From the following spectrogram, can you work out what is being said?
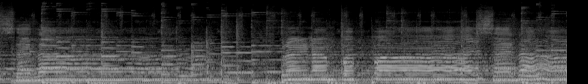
सलाम. प्रणाम पप्पा सलाम.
